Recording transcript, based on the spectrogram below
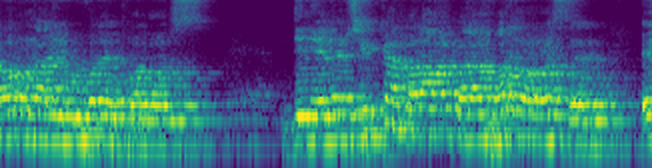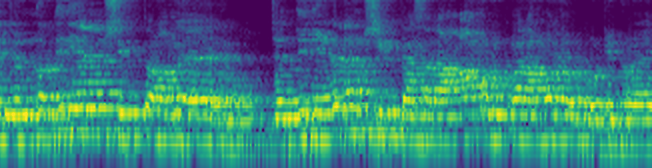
নর নারীর উপরে ফরজ। দিন এলেম শিক্ষা গ্রহণ করা ফরজ। এই জন্য দিন এলেম শিখতে হবে যে দিন এলেম শিক্ষা ছাড়া আমল করা বড় কঠিন হয়ে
